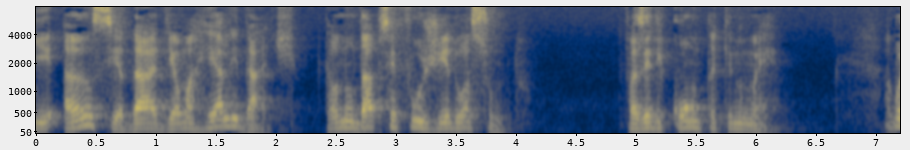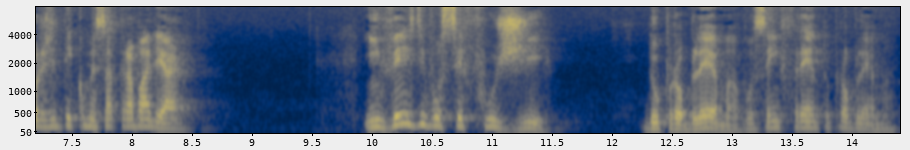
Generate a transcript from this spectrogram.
que a ansiedade é uma realidade. Então não dá para você fugir do assunto. Fazer de conta que não é. Agora a gente tem que começar a trabalhar. Em vez de você fugir do problema, você enfrenta o problema.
